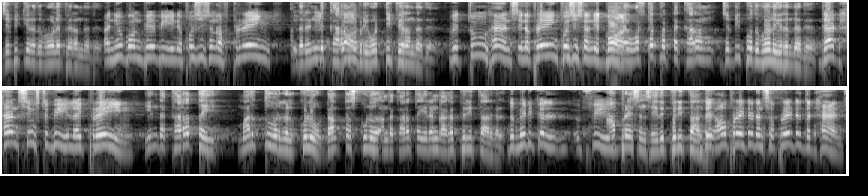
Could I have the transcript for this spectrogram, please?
ஜெபிக்கிறது போல பிறந்தது a newborn baby in a position of praying அந்த ரெண்டு கரம் இப்படி ஒட்டி பிறந்தது with two hands in a praying position it இந்த born. ஒட்டப்பட்ட கரம் ஜெபிப்பது போல இருந்தது That hand seems to be like praying. இந்த கரத்தை மருத்துவர்கள் குழு டாக்டர்ஸ் குழு அந்த கரத்தை இரண்டாக பிரித்தார்கள் The medical field, ஆபரேஷன் செய்து பிரித்தார்கள் they operated and separated that hands.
